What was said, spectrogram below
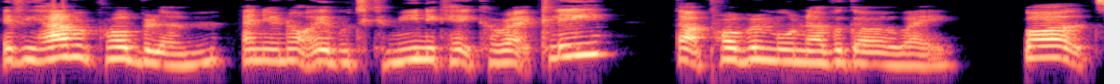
If you have a problem and you're not able to communicate correctly, that problem will never go away. But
